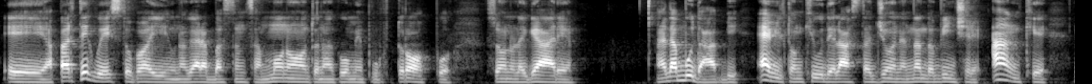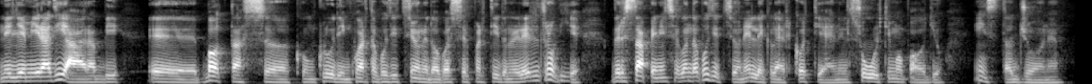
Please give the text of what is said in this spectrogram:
E a parte questo, poi una gara abbastanza monotona, come purtroppo sono le gare ad Abu Dhabi Hamilton chiude la stagione andando a vincere anche negli Emirati Arabi, eh, Bottas conclude in quarta posizione dopo essere partito nelle retrovie, Verstappen in seconda posizione e Leclerc ottiene il suo ultimo podio in stagione.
